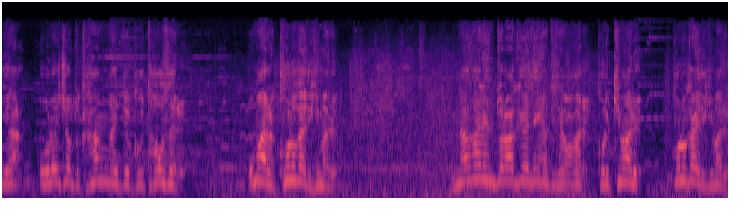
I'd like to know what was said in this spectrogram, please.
いや俺ちょっと考えてこれ倒せるお前らこの回で決まる長年ドラクエ10やってきたら分かるこれ決まるこの回で決まる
